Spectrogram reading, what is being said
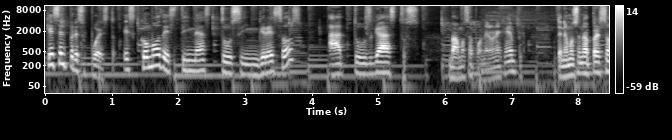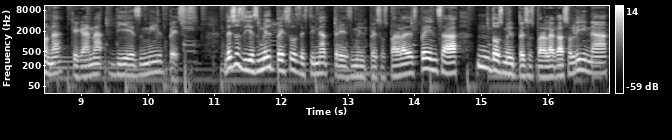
¿Qué es el presupuesto? Es cómo destinas tus ingresos a tus gastos. Vamos a poner un ejemplo. Tenemos una persona que gana 10 mil pesos. De esos 10 mil pesos destina 3 mil pesos para la despensa, 2 mil pesos para la gasolina,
